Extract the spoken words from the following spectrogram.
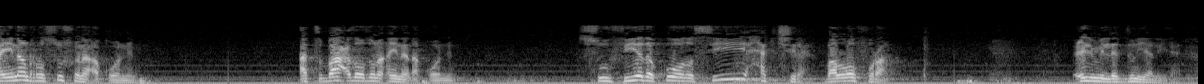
aynan rusushuna aqoonin. Atbaacdooduna aynan aqoonin. Suufiyada kuwooda sii xag jira baa loo furaa. Cilmi ladunya la yidhahda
